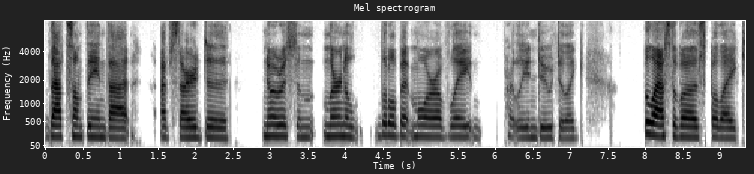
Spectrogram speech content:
that's something that I've started to notice and learn a little bit more of late partly in due to like The Last of Us but like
